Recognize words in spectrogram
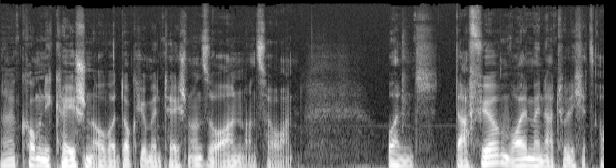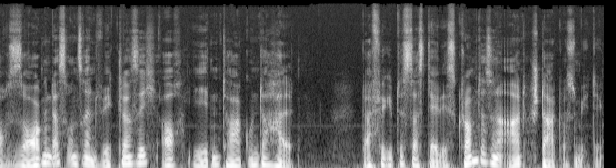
Ne? Communication over Documentation und so on und so on. Und Dafür wollen wir natürlich jetzt auch sorgen, dass unsere Entwickler sich auch jeden Tag unterhalten. Dafür gibt es das Daily Scrum, das ist eine Art Status-Meeting.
